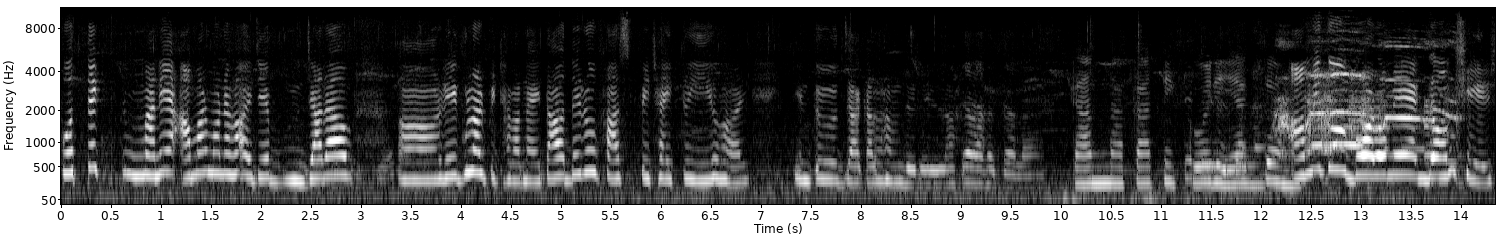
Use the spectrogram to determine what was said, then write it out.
প্রত্যেক মানে আমার মনে হয় যে যারা রেগুলার পিঠা বানায় তাদেরও ফার্স্ট পিঠা একটু ই হয়। কিন্তু যাক আলহামদুলিল্লাহ। কান্নাকাটি করে একদম। আমি তো গরমে একদম শেষ।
